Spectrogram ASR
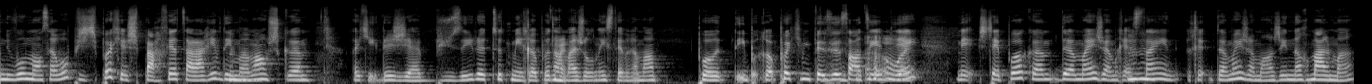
niveau de mon cerveau. Puis je dis pas que je suis parfaite. Ça arrive des mm-hmm. moments où je suis comme, OK, là, j'ai abusé. Là, tous mes repas dans ma journée, c'était vraiment pas des repas qui me faisaient sentir bien. Mais j'étais pas comme, demain, je vais me mm-hmm. restreindre. Demain, je vais manger normalement.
